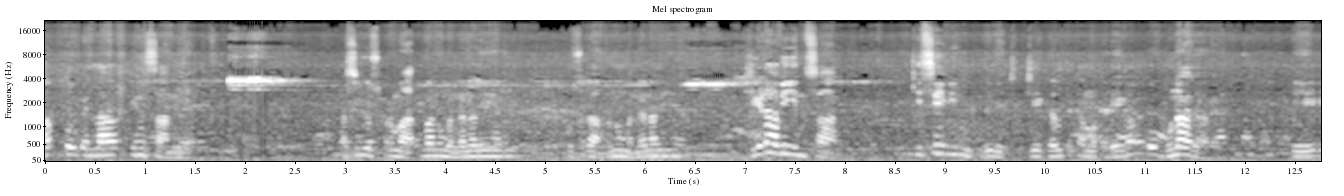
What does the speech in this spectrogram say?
ਸਭ ਤੋਂ ਪਹਿਲਾਂ ਇਨਸਾਨੀਅਤ ਅਸੀਂ ਉਸ ਪਰਮਾਤਮਾ ਨੂੰ ਮੰਨਣ ਵਾਲੇ ਹਾਂ ਜੀ, ਉਸ ਰੱਬ ਨੂੰ ਮੰਨਣ ਵਾਲੇ ਹਾਂ। ਜਿਹੜਾ ਵੀ ਇਨਸਾਨ ਕਿਸੇ ਵੀ ਰੂਪ ਦੇ ਵਿੱਚ ਜੇ ਗਲਤ ਕੰਮ ਕਰੇਗਾ, ਉਹ ਗੁਨਾਹਗਾਰ ਹੈ। ਤੇ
